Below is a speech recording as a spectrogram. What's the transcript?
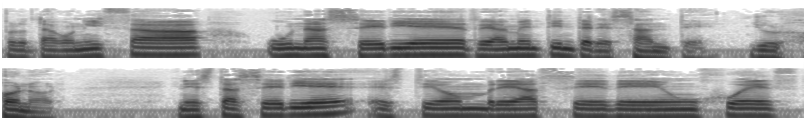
protagoniza una serie realmente interesante, Your Honor. En esta serie, este hombre hace de un juez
